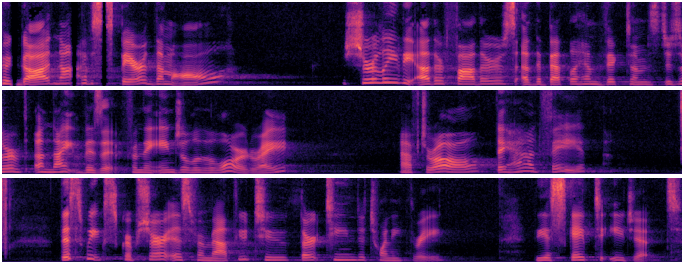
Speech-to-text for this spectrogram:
Could God not have spared them all? Surely the other fathers of the Bethlehem victims deserved a night visit from the angel of the Lord, right? After all, they had faith. This week's scripture is from Matthew 2 13 to 23, the escape to Egypt.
